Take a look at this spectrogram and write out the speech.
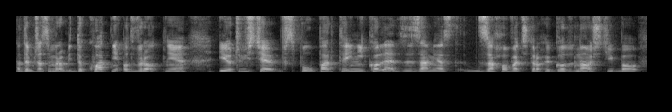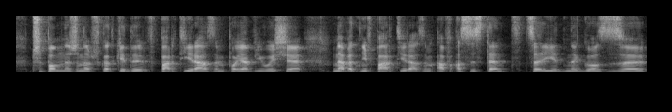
a tymczasem robi dokładnie odwrotnie. I oczywiście współpartyjni koledzy, zamiast zachować trochę godności, bo przypomnę, że na przykład kiedy w partii Razem pojawiły się, nawet nie w partii Razem, a w asystentce jednego z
